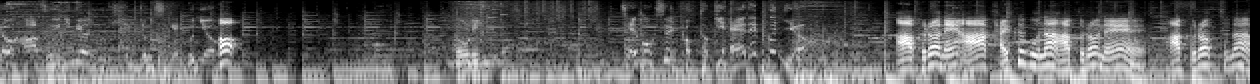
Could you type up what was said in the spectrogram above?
저 하수인이면 힘 좀 쓰겠군요 어? 놀이. 제 몫을 톡톡히 해냈군요 아 그러네. 아 갈크구나. 아 그러네. 아 그렇구나.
